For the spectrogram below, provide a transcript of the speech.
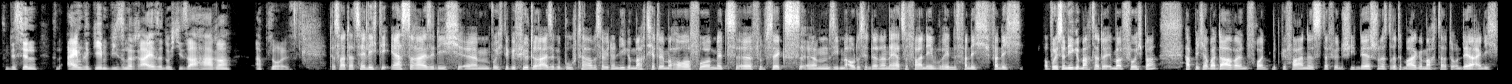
so ein bisschen so einen Einblick geben, wie so eine Reise durch die Sahara abläuft. Das war tatsächlich die erste Reise, die ich, ähm, wo ich eine geführte Reise gebucht habe. Das habe ich noch nie gemacht. Ich hatte immer Horror vor, mit äh, fünf, sechs, ähm, sieben Autos hintereinander herzufahren irgendwo hin. Das fand ich, fand ich, obwohl ich es noch nie gemacht hatte, immer furchtbar. Habe mich aber da, weil ein Freund mitgefahren ist, dafür entschieden, der es schon das dritte Mal gemacht hat und der eigentlich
